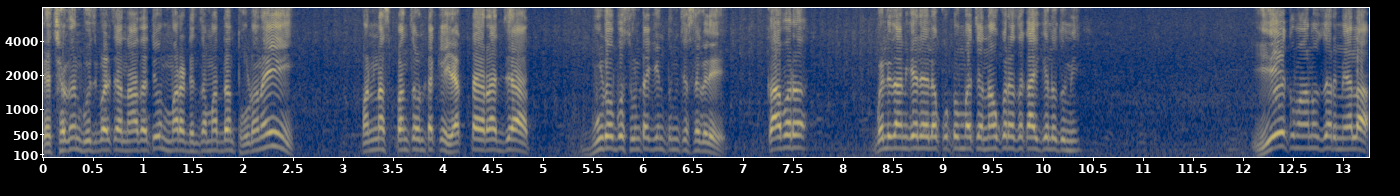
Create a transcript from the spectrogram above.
त्या छगन भुजबळच्या नादात येऊन मराठ्यांचं मतदान थोडं नाही. पन्नास पंचावन्न टक्के एकटा राज्यात. बुडं बसून टाकीन तुमचे सगळे. का बरं? बलिदान गेलेल्या कुटुंबाच्या नोकऱ्याचं काय केलं तुम्ही? एक माणूस जर मेला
